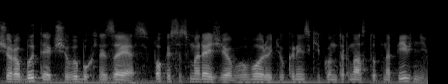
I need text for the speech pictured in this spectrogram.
Що робити, якщо вибухне ЗАЕС? Поки соцмережі обговорюють український контрнаступ на півдні,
